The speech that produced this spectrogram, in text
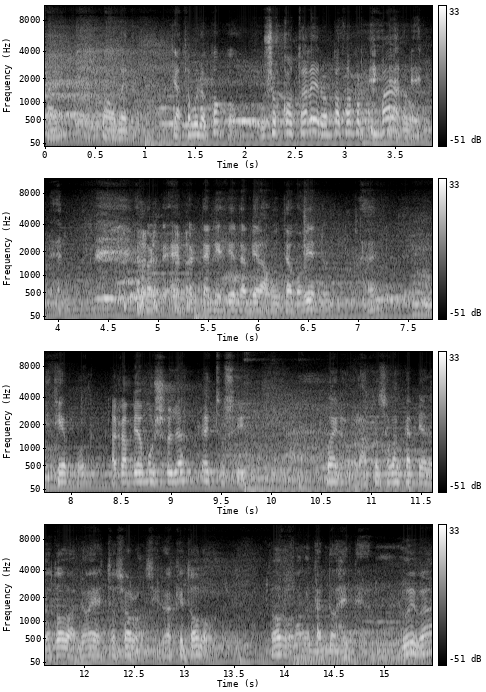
¿sabes? más o menos. Ya estamos unos pocos. Muchos costaleros han pasado por tus manos. He perte- he pertenecido también a la Junta de Gobierno, ¿sabes? En mi tiempo. ¿Ha cambiado mucho ya? Esto sí. Bueno, las cosas van cambiando todas, no es esto solo, sino es que todo, todo, van entrando gente nueva,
